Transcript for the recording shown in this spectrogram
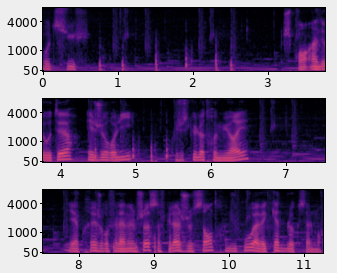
Au-dessus, prends un de hauteur et je relie jusque l'autre muret. Et après je refais la même chose, sauf que là je centre du coup avec 4 blocs seulement.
